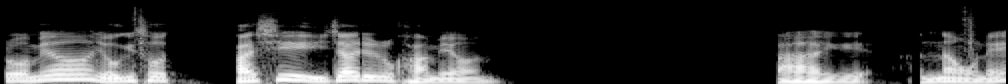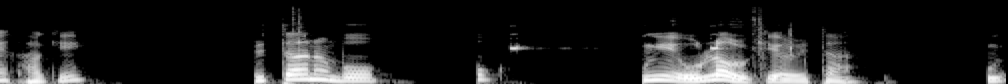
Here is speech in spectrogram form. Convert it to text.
그러면 여기서 다시 이 자리로 가면 아, 이게 안 나오네, 각이. 일단은 뭐 포, 공이 올라올게요, 일단. 공-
